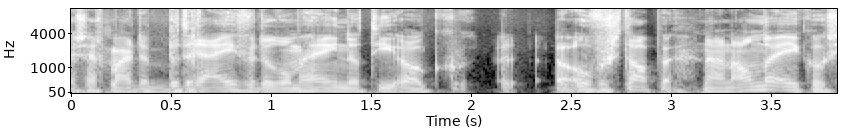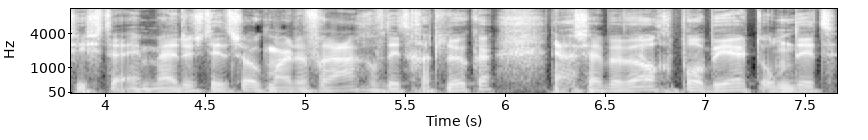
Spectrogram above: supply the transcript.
zeg maar de bedrijven eromheen, dat die ook overstappen naar een ander ecosysteem. Hè. Dus dit is ook maar de vraag of dit gaat lukken. Ja, ze hebben wel geprobeerd om dit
